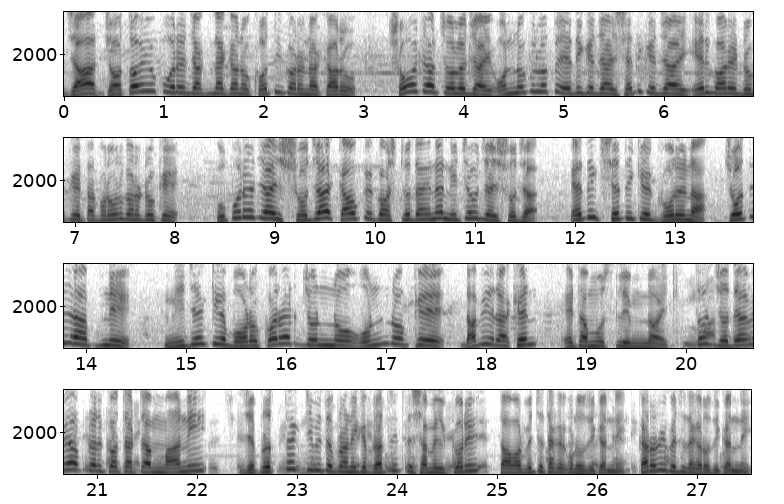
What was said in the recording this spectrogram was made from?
যা যতই উপরে যাক না কেন ক্ষতি করে না কারও। সোজা চলে যায়, অন্যগুলো তো এদিকে যায়, সেদিকে যায়, এর ঘরে ঢোকে, তারপর ওর ঘরে ঢোকে। উপরে যায় সোজা, কাউকে কষ্ট দেয় না, নিচেও যায় সোজা। এদিক সেদিকে ঘোরে না। যদি আপনি নিজেকে বড় করার জন্য অন্যকে দাবি রাখেন এটা মুসলিম নয়। তো যদি আমি আপনার কথাটা মানি যে প্রত্যেক জীবিত প্রাণীকে ভ্রাতৃত্বে সামিল করি তা আমার বেঁচে থাকার কোনো অধিকার নেই। কারোরই বেঁচে থাকার অধিকার নেই।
